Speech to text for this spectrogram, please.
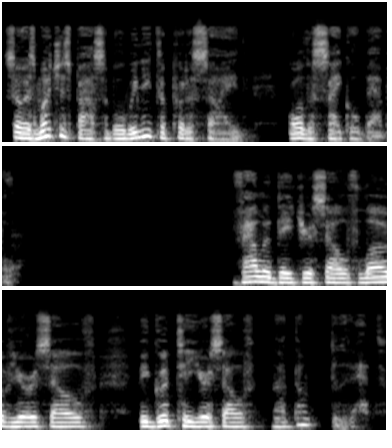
So, as much as possible, we need to put aside all the psychobabble. Validate yourself, love yourself, be good to yourself. Now, don't do that.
